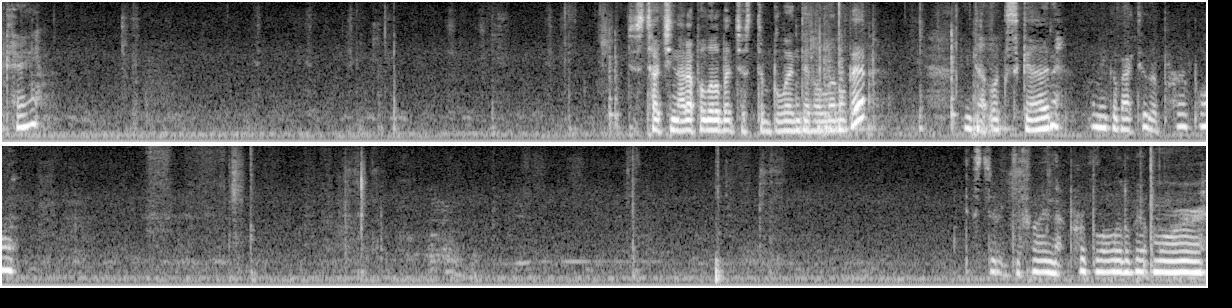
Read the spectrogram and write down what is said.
Okay. Touching that up a little bit just to blend it a little bit. I think that looks good. Let me go back to the purple. Just to define that purple a little bit more.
